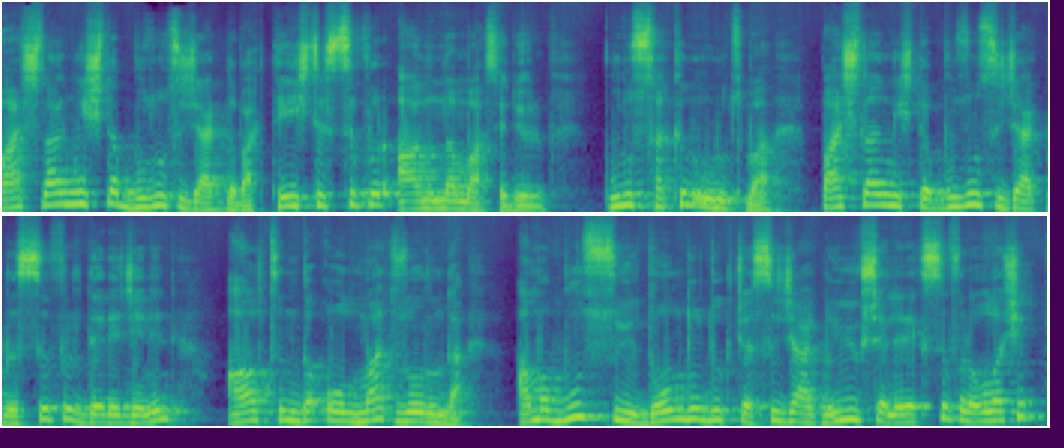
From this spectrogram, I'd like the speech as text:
Başlangıçta buzun sıcaklığı bak. T 0 anından bahsediyorum. Bunu sakın unutma. Başlangıçta buzun sıcaklığı 0 derecenin altında olmak zorunda. Ama buz suyu dondurdukça sıcaklığı yükselerek sıfıra ulaşıp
